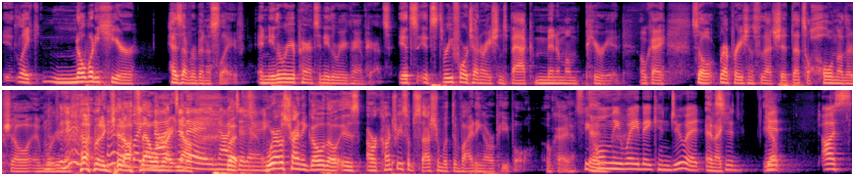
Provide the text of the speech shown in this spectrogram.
It- Like nobody here has ever been a slave, and neither were your parents, and neither were your grandparents. It's it's three four generations back minimum. Period. Okay, so reparations for that shit. That's a whole nother show, and we're gonna I'm gonna get off Like, that one right today, now. not but today. where I was trying to go though is our country's obsession with dividing our people. Okay, It's the And- only way they can do it and I- to yep. Us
